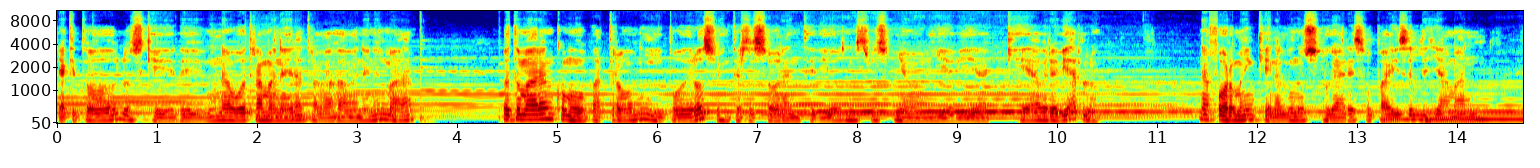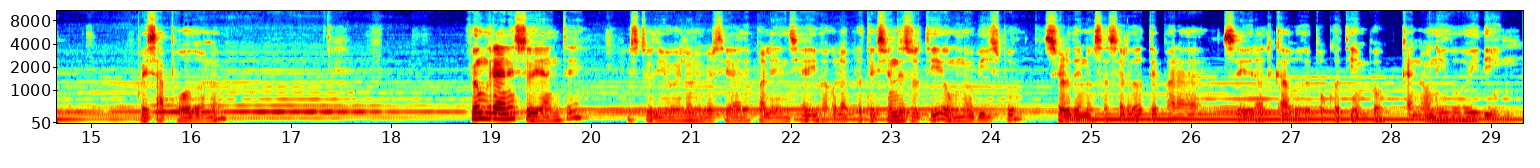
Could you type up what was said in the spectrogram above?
ya que todos los que de una u otra manera trabajaban en el mar lo tomaron como patrón y poderoso intercesor ante Dios nuestro Señor y había que abreviarlo, una forma en que en algunos lugares o países le llaman pues apodo, ¿no? Fue un gran estudiante, Estudió en la Universidad de Palencia y bajo la protección de su tío, un obispo, se ordenó sacerdote para ser al cabo de poco tiempo canónigo y din.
